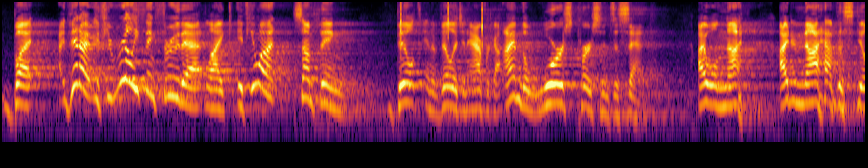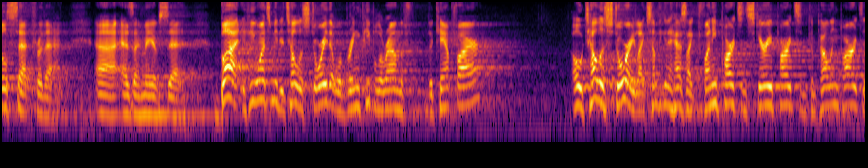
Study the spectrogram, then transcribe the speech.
But then, I, if you really think through that, like, if you want something built in a village in Africa, I am the worst person to send. I will not, I do not have the skill set for that, uh, as I may have said. But if he wants me to tell a story that will bring people around the, the campfire, oh, tell a story, like something that has like funny parts and scary parts and compelling parts.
